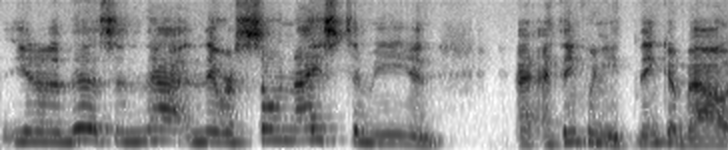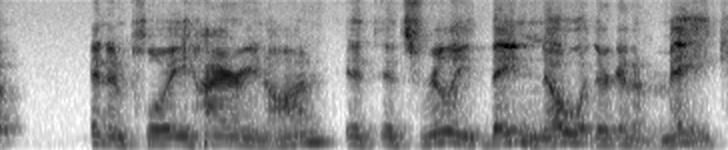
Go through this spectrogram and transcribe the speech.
you know this and that and they were so nice to me. And i think when you think about an employee hiring on it, it's really they know what they're going to make.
